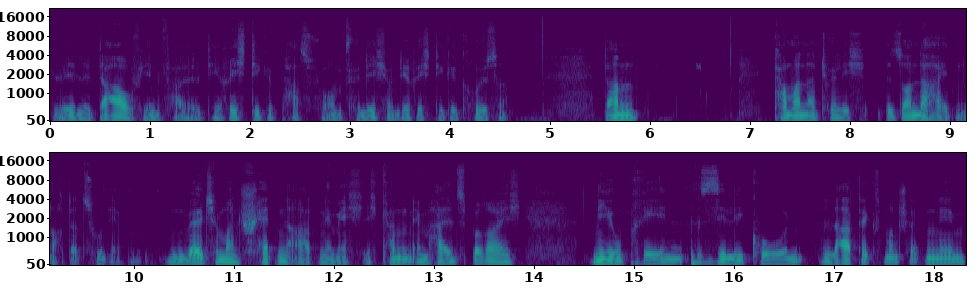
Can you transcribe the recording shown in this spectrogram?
wähle da auf jeden Fall die richtige Passform für dich und die richtige Größe. Dann kann man natürlich Besonderheiten noch dazu nehmen welche Manschettenart nehme ich? Ich kann im Halsbereich Neopren, Silikon, Latex-Manschetten nehmen.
